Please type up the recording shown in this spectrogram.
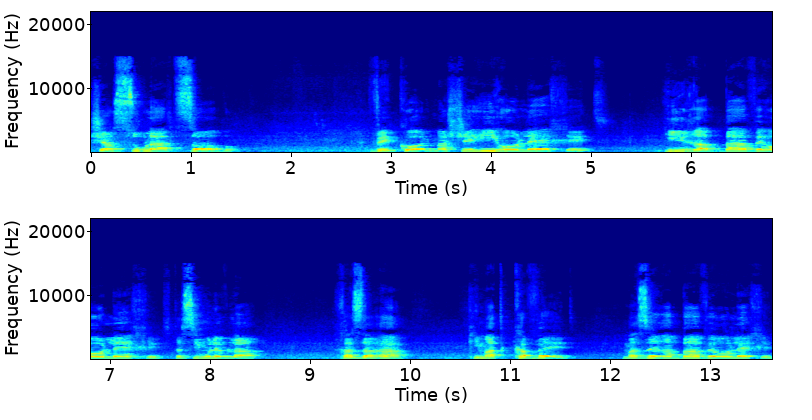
שאסור לעצור בו. וכל מה שהיא הולכת, היא רבה והולכת. תשימו לב לחזרה, כמעט כבד. מה זה רבה והולכת?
